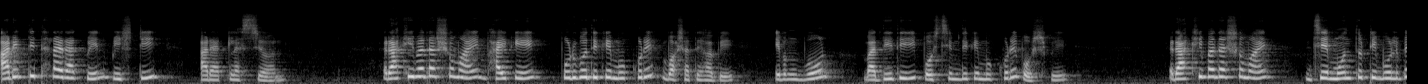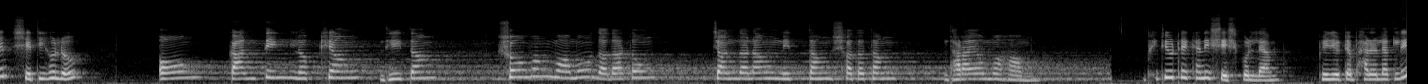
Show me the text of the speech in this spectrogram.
আরেকটি থালায় রাখবেন মিষ্টি আর এক গ্লাস জল। রাখি বাঁধার সময় ভাইকে পূর্ব দিকে মুখ করে বসাতে হবে এবং বোন বা দিদি পশ্চিম দিকে মুখ করে বসবে। রাখি বাঁধার সময় যে মন্ত্রটি বলবেন সেটি হলো ওং কান্তিং লক্ষ্যং ধীতং সৌমং মম দদাতং চন্দনং নিত্যং সততং ধারায়মহম ভিডিওটা এখানে শেষ করলাম। ভিডিওটা ভালো লাগলে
